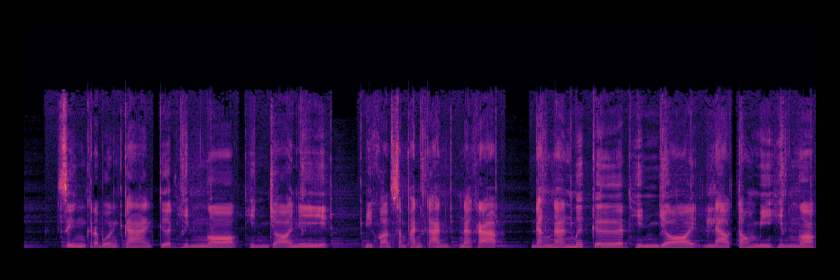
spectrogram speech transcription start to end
ำซึ่งกระบวนการเกิดหินงอกหินย้อยนี้ มีความสัมพันธ์กันนะครับ ดังนั้นเมื่อเกิดหินย้อยแล้วต้องมีหินงอก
